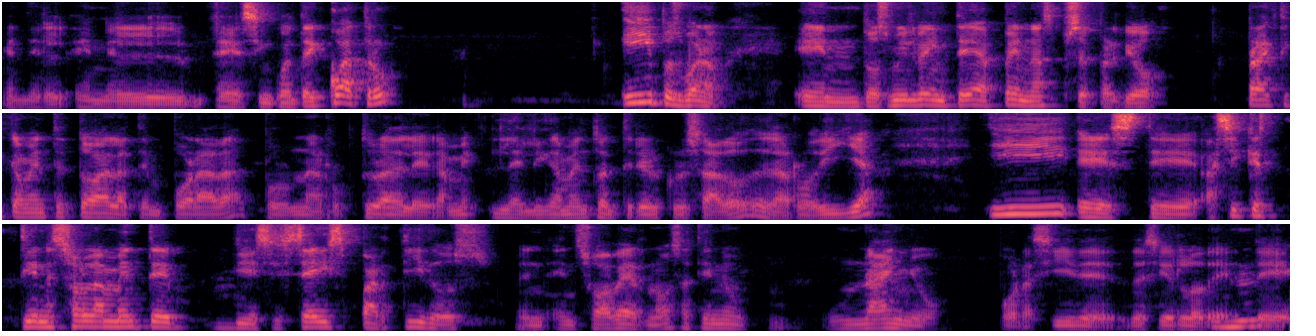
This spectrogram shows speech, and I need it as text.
en el, en el 54. Eh, y pues bueno, en 2020 apenas pues, se perdió prácticamente toda la temporada por una ruptura del ligamento anterior cruzado de la rodilla. Y este, así que tiene solamente 16 partidos en, su haber, ¿no? O sea, tiene un, año, por así decirlo, de,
